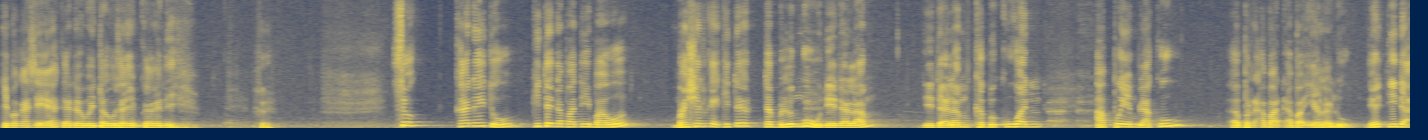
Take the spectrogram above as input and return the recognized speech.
Terima kasih ya kerana beritahu saya perkara ni. so, kerana itu kita dapati bahawa masyarakat kita terbelenggu di dalam di dalam kebekuan apa yang berlaku uh, berabad-abad yang lalu. Ya, tidak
